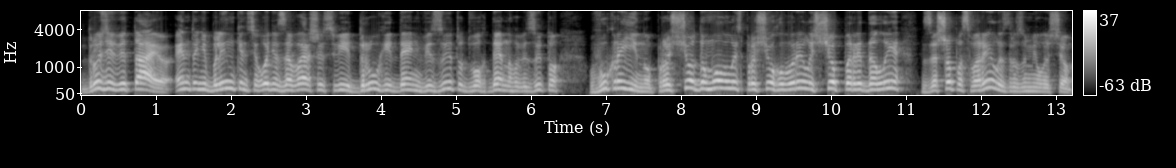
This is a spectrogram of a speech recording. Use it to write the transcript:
Друзі, вітаю! Ентоні Блінкен сьогодні завершив свій другий день візиту, двохденного візиту в Україну. Про що домовились, про що говорили, що передали, за що посварили, зрозуміло, що.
